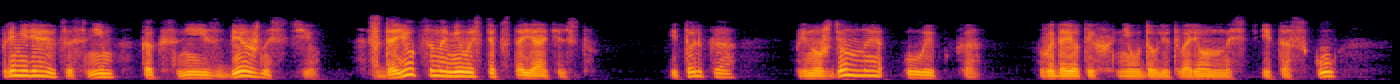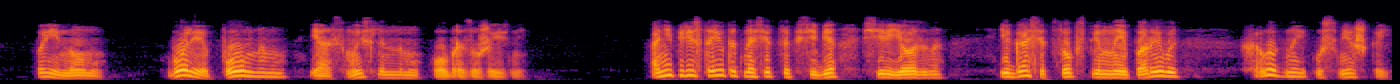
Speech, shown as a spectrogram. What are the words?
примиряются с ним, как с неизбежностью, сдаются на милость обстоятельств. И только принужденная улыбка выдает их неудовлетворенность и тоску по иному, более полному и осмысленному образу жизни. Они перестают относиться к себе серьезно и гасят собственные порывы холодной усмешкой.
